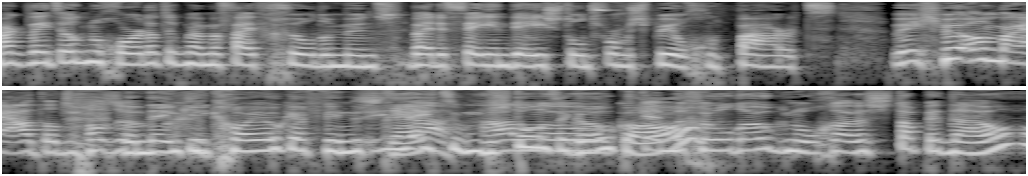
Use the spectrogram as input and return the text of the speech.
Maar ik weet ook nog hoor dat ik met mijn vijf gulden munt bij de V&D stond voor mijn speelgoedpaard. Weet je wel, maar ja, dat was Dan ook... denk je, ik gooi ook even in de strijd. Ja, Toen stond hallo, ik ook ken al. de gulden ook nog, eh, stap het nou.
